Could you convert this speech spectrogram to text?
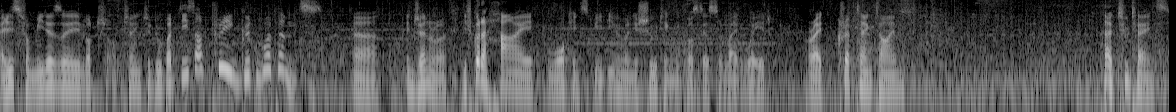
At least for me there's a lot of training to do, but these are pretty good weapons. Uh, in general. You've got a high walking speed, even when you're shooting, because they're so lightweight. Alright, crab tank time. Two tanks.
